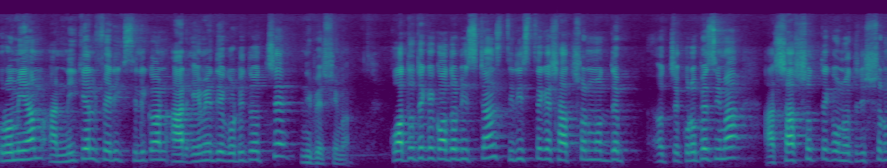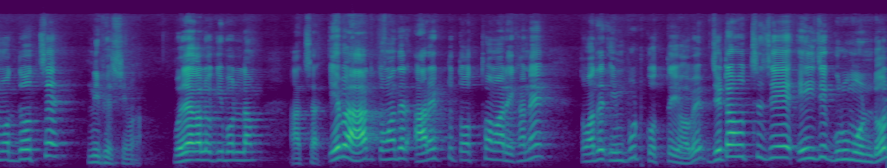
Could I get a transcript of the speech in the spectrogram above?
ক্রোমিয়াম, আর নিকেল, ফেরিক, সিলিকন আর এমএ দিয়ে গঠিত হচ্ছে নিপেসিমা। কত থেকে কত ডিস্টেন্স তিরিশ থেকে সাতশোর মধ্যে হচ্ছে ক্রোপেসিমা আর সাতশো থেকে উনত্রিশশোর মধ্যে হচ্ছে নিফেসিমা। বোঝা গেল কি বললাম? আচ্ছা এবার তোমাদের আরেকটু তথ্য আমার এখানে তোমাদের ইনপুট করতেই হবে। যেটা হচ্ছে যে এই যে গুরুমণ্ডল,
